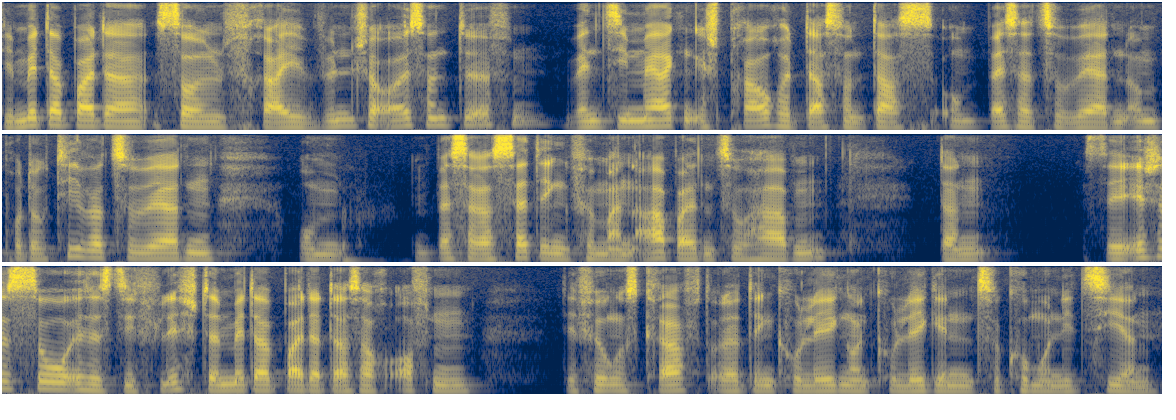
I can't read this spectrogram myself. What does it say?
Die Mitarbeiter sollen frei Wünsche äußern dürfen. Wenn sie merken, ich brauche das und das, um besser zu werden, um produktiver zu werden, um ein besseres Setting für mein Arbeiten zu haben, dann sehe ich es so, ist es die Pflicht der Mitarbeiter, das auch offen der Führungskraft oder den Kollegen und Kolleginnen zu kommunizieren.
